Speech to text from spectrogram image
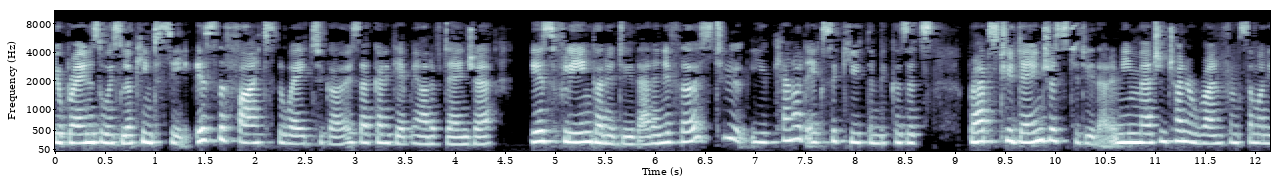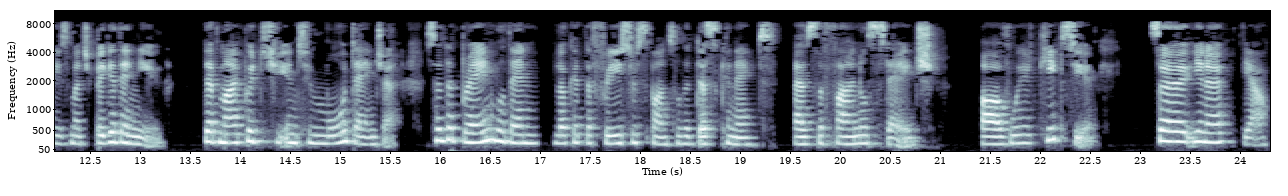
Your brain is always looking to see, is the fight the way to go? Is that going to get me out of danger? Is fleeing going to do that? And if those two, you cannot execute them because it's perhaps too dangerous to do that. I mean, imagine trying to run from someone who's much bigger than you. That might put you into more danger. So the brain will then look at the freeze response or the disconnect as the final stage of where it keeps you. So, you know, yeah,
